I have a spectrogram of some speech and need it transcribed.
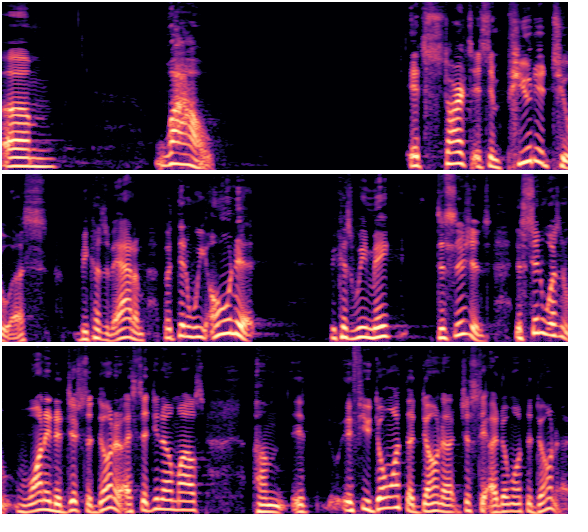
Um, wow. It starts, it's imputed to us because of Adam, but then we own it because we make decisions. The sin wasn't wanting to ditch the donut. I said, you know, Miles, um, it, if you don't want the donut, just say, I don't want the donut.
